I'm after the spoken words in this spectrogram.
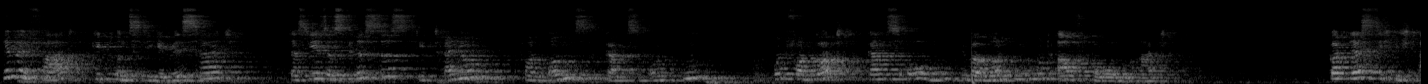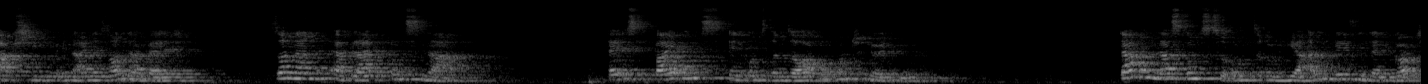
Himmelfahrt gibt uns die Gewissheit, dass Jesus Christus die Trennung von uns ganz unten und von Gott ganz oben überwunden und aufgehoben hat. Gott lässt sich nicht abschieben in eine Sonderwelt, sondern er bleibt uns nah. Er ist bei uns in unseren Sorgen und Nöten. Darum lasst uns zu unserem hier anwesenden Gott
